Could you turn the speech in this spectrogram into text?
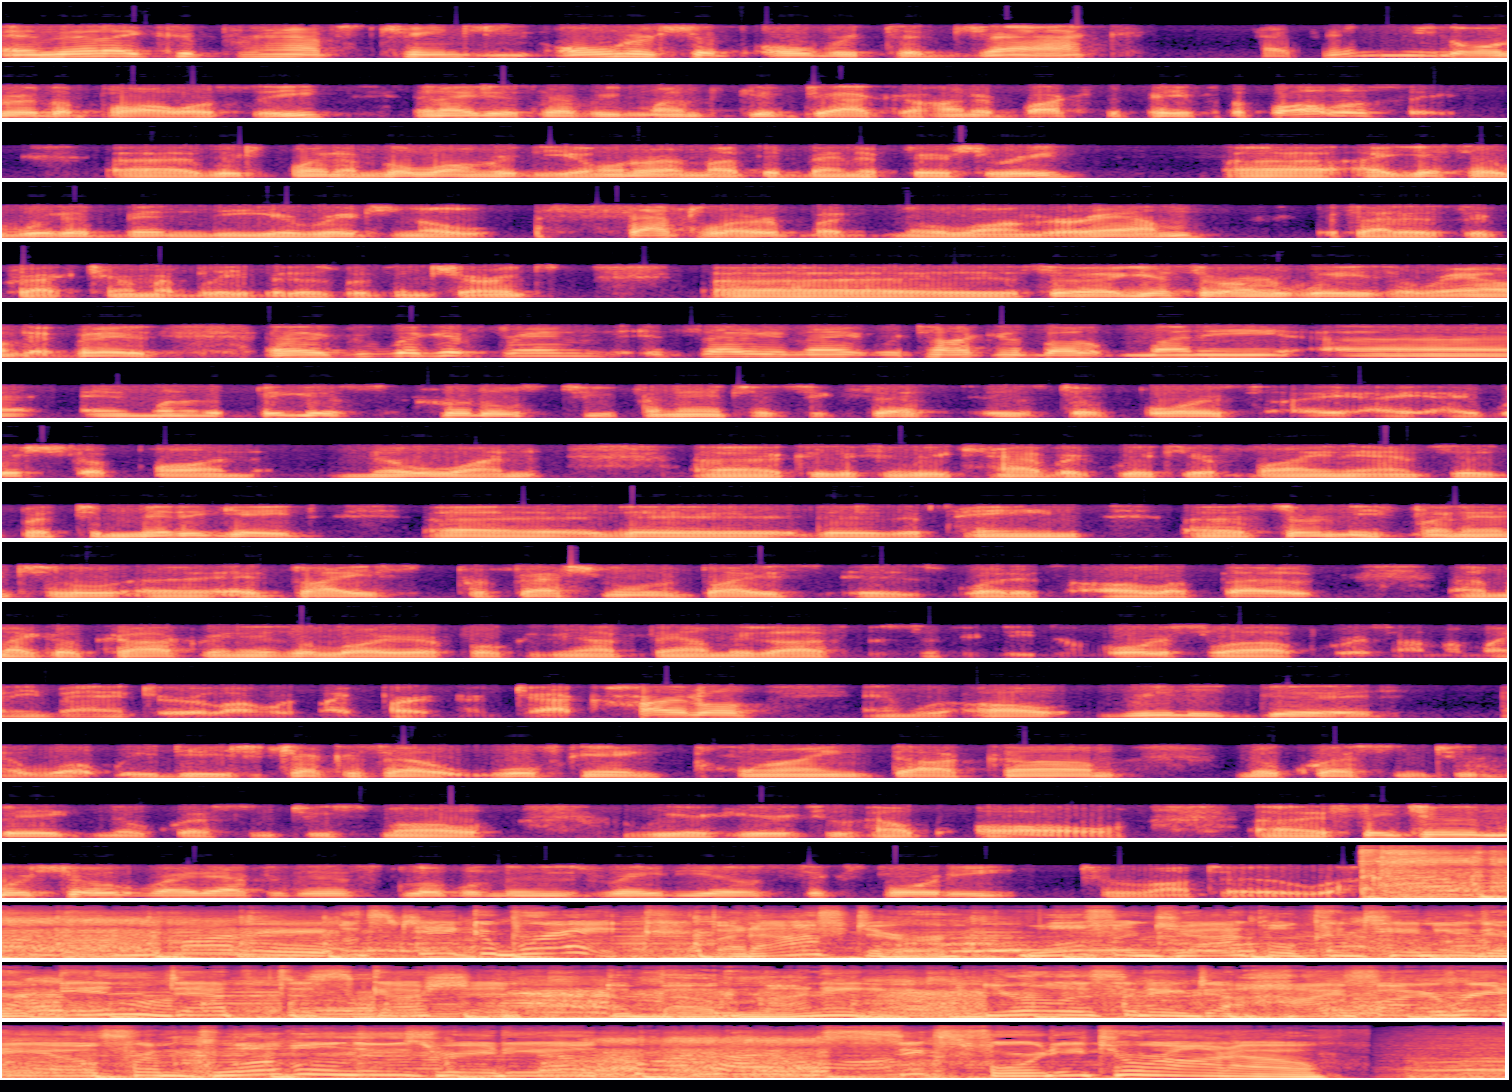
and then I could perhaps change the ownership over to Jack, have him the owner of the policy, and I just every month give Jack a hundred bucks to pay for the policy. Uh, at which point I'm no longer the owner. I'm not the beneficiary. Uh, I guess I would have been the original settler, but no longer am if that is the correct term. I believe it is with insurance. Uh, so I guess there are ways around it. But uh, my good friend, it's Saturday night. We're talking about money, uh, and one of the biggest hurdles to financial success is divorce. I, I, I wish it upon no one because uh, it can wreak havoc with your finances. But to mitigate uh, the, the, the pain, uh, certainly financial advice, professional advice is what it's all about. Michael Cochrane is a lawyer focusing on family law, specifically divorce law. Of course, I'm a money manager along with my partner Jack Hartle, and we're all really good at what we do. So check us out, wolfgangklein.com. No question too big, no question too small. We are here to help all. Uh, stay tuned. More show right after this. Global News Radio, 640, Toronto. Money. Let's take a break. But after, Wolf and Jack will continue their in-depth discussion about money. You're listening to Hi-Fi Radio from Global News Radio, 640 Toronto.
